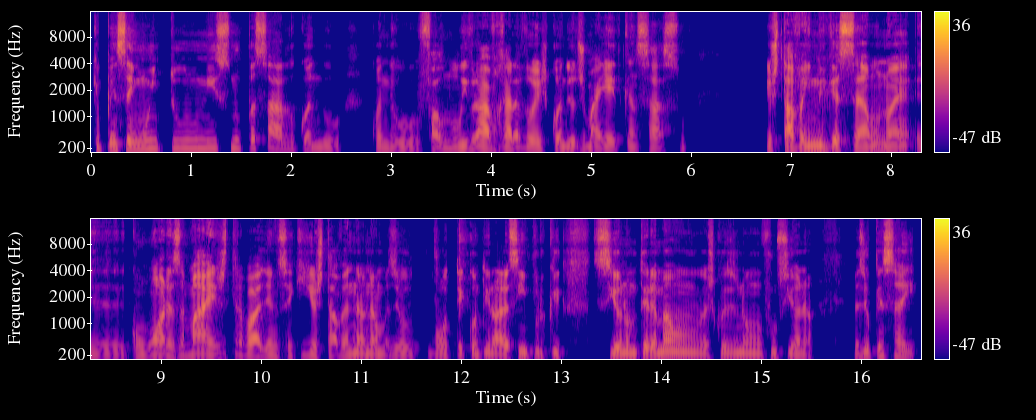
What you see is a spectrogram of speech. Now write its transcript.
que eu pensei muito nisso no passado, quando, quando falo no livro A Averrara 2, quando eu desmaiei de cansaço, eu estava em negação, não é? Uh, com horas a mais de trabalho, não sei o que, eu estava, não, não, mas eu vou ter que continuar assim porque se eu não meter a mão as coisas não funcionam. Mas eu pensei,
